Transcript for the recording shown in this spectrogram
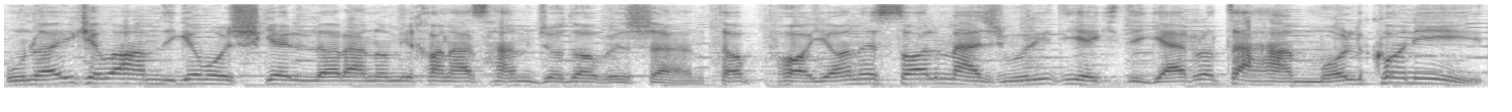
اونایی که با همدیگه مشکل دارن و می‌خوان از هم جدا بشن. تا پایان سال مجبورید یکدیگر رو تحمل کنید.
